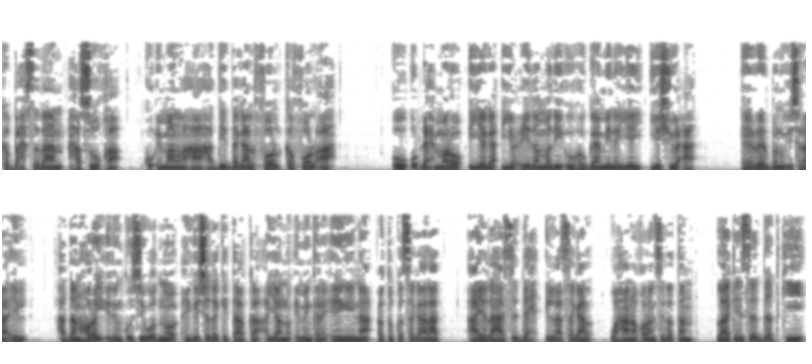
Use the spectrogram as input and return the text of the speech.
ka baxsadaan xasuuqa ku imaan lahaa haddii dagaal fool ka fool ah uu u dhex maro iyaga iyo ciidamadii uu hoggaaminayey yeshuuca ee reer banu israa'iil. Haddaan horay idinku sii wadno xigashada kitaabka ayaannu iminkana eegaynaa cutubka sagaalaad aayadaha saddex ilaa sagaal waxaana qoran sida tan. Laakiinse dadkii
